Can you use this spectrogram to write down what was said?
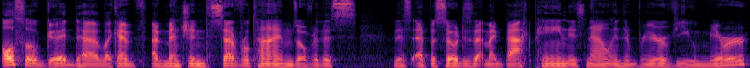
Also good, uh, like I've I've mentioned several times over this this episode, is that my back pain is now in the rear view mirror.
